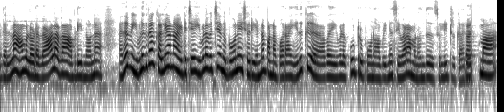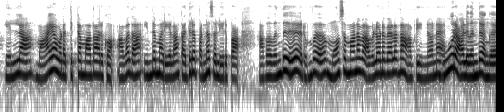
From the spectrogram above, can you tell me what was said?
இதெல்லாம் அவளோட வேலை தான் அப்படின்னோடனே அதான் இவளுக்கு தான் கல்யாணம் ஆயிடுச்சே. இவளை வச்சு அந்த புவனேஸ்வரி என்ன பண்ண போறா? எதுக்கு அவள் இவளை கூட்டு போகணும்? அப்படின்னு சிவராமன் வந்து சொல்லிட்டு இருக்காரு. பத்மா எல்லாம் மாயாவோட திட்டமாக தான் இருக்கும். அவ தான் இந்த மாதிரியெல்லாம் கதிரை பண்ண சொல்லியிருப்பா. அவள் வந்து ரொம்ப மோசமானவ. அவளோட வேலை தான் அப்படின்னோடனே ஊர் ஆள் வந்து அங்கே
